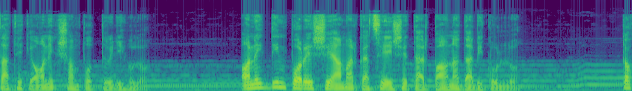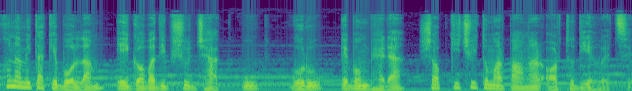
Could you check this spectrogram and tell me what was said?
তা থেকে অনেক সম্পদ তৈরি হল। অনেকদিন পরে সে আমার কাছে এসে তার পাওনা দাবি করল। তখন আমি তাকে বললাম, এই গবাদি ঝাঁক উ গরু এবং ভেড়া সব কিছুই তোমার পাওনার অর্থ দিয়ে হয়েছে।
